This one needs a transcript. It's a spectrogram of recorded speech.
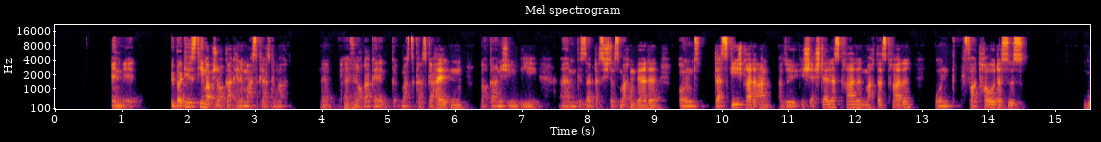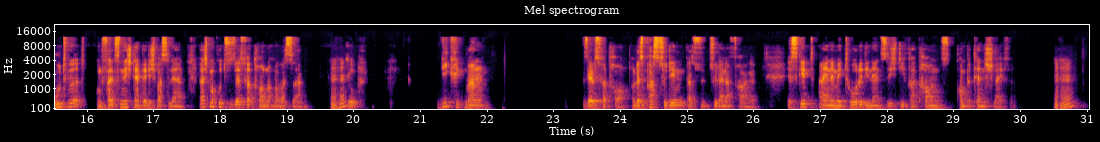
in, über dieses Thema habe ich noch gar keine Masterclass gemacht. Ne? Also mhm. noch gar keine Masterclass gehalten, noch gar nicht irgendwie ähm, gesagt, dass ich das machen werde. Und das gehe ich gerade an. Also ich erstelle das gerade, mache das gerade und vertraue, dass es gut wird. Und falls nicht, dann werde ich was lernen. Lass mal kurz zu Selbstvertrauen nochmal was sagen. Mhm. So. Wie kriegt man Selbstvertrauen? Und das passt zu dem, also zu deiner Frage. Es gibt eine Methode, die nennt sich die Vertrauenskompetenzschleife. Mhm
